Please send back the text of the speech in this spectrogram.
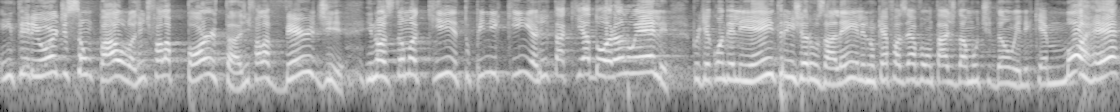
interior de São Paulo. A gente fala porta, a gente fala verde, e nós estamos aqui, tupiniquim, a gente está aqui adorando ele, porque quando ele entra em Jerusalém, ele não quer fazer a vontade da multidão, ele quer morrer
